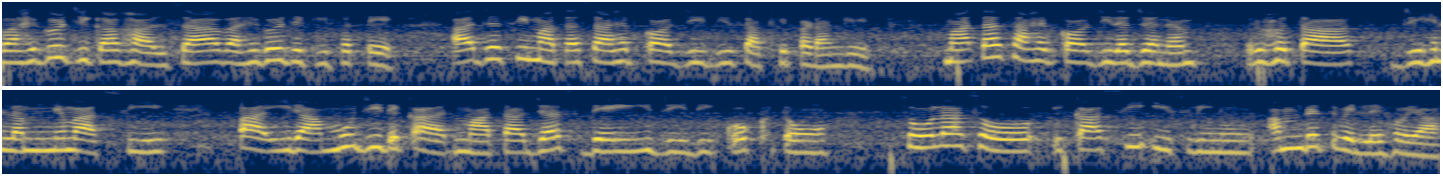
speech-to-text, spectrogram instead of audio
ਵਾਹਿਗੁਰੂ ਜੀ ਕਾ ਖਾਲਸਾ, ਵਾਹਿਗੁਰੂ ਜੀ ਕੀ ਫਤਿਹ। ਅੱਜ ਅਸੀਂ ਮਾਤਾ ਸਾਹਿਬ ਕੌਰ ਜੀ ਦੀ ਸਾਖੀ ਪੜਾਂਗੇ ਮਾਤਾ ਸਾਹਿਬ ਕੌਰ ਜੀ ਦਾ ਜਨਮ ਰੋਹਤਾਸ ਜਿਹਲਮ ਨਿਵਾਸੀ ਭਾਈ ਰਾਮੂ ਜੀ ਦੇ ਘਰ ਮਾਤਾ ਜਸ ਦੇਈ ਜੀ ਦੀ ਕੁੱਖ ਤੋਂ 1681 ਈਸਵੀ ਨੂੰ ਅੰਮ੍ਰਿਤ ਵੇਲੇ ਹੋਇਆ।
